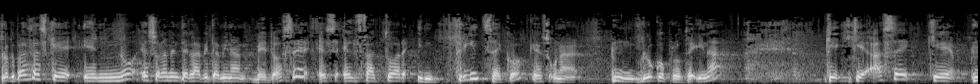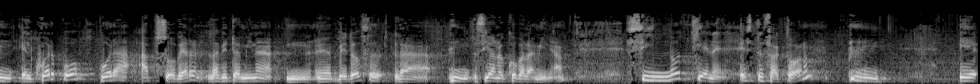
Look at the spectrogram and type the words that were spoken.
Lo que pasa es que eh, no es solamente la vitamina B12, es el factor intrínseco, que es una glucoproteína, que, hace que mm, el cuerpo pueda absorber la vitamina mm, eh, B12, la cianocobalamina. Si no tiene este factor, eh,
